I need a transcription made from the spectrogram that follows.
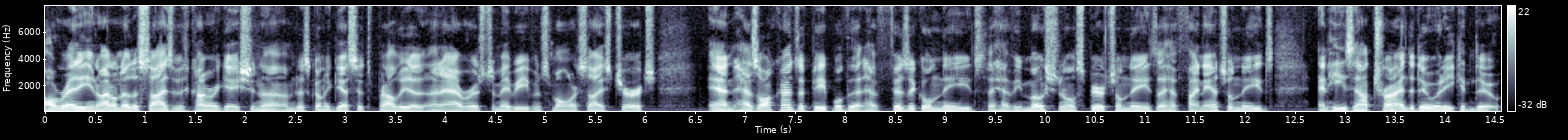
already you know I don't know the size of his congregation. Uh, I'm just going to guess it's probably a, an average to maybe even smaller sized church. And has all kinds of people that have physical needs, they have emotional, spiritual needs, they have financial needs, and he's out trying to do what he can do.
